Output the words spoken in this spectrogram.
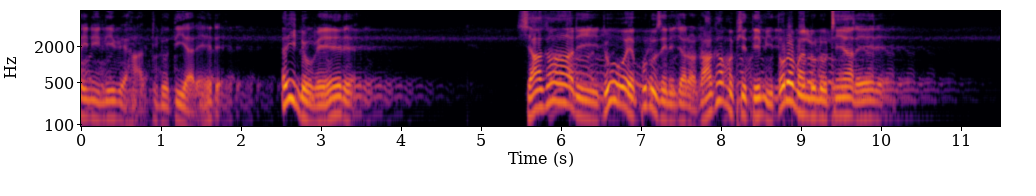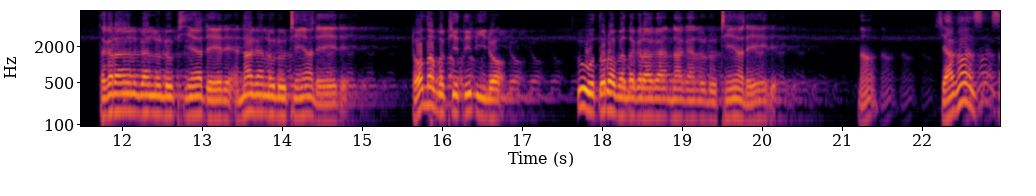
တိန်တိန်လေးပဲဟာဒီလိုသိရတယ်တဲ့အဲ့ဒီလိုပဲတဲ့ယာဂတွေတို့ရဲ့ပုရုဇဉ်တွေကြတော့ရာဂမဖြစ်သေးမီသောရမန်လို့လို့ထင်ရတယ်တဲ့ တဂရံကံလို့လို့ဖြစ်ရတယ်တဲ့အနာကံလို့လို့ထင်ရတယ်တဲ့ဒေါသမဖြစ်သေးပြီတော့သူ့ကိုသောရမန်တဂရကအနာကံလို့လို့ထင်ရတယ်တဲ့နော်ယာဂစ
